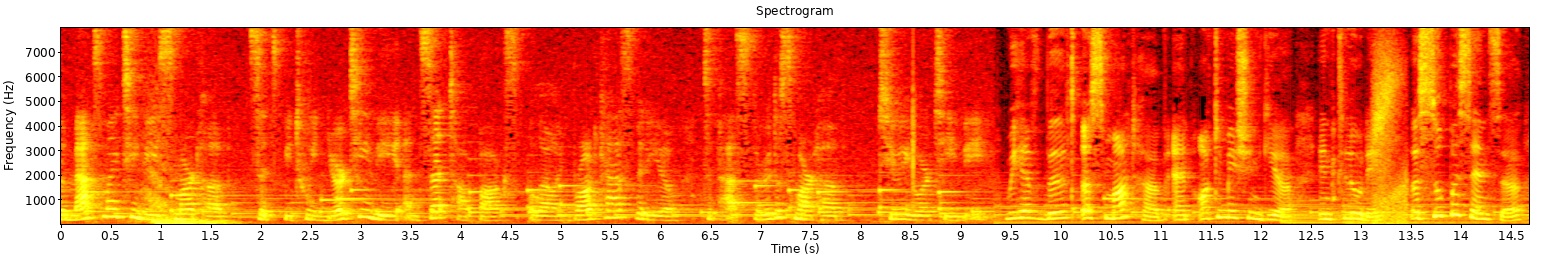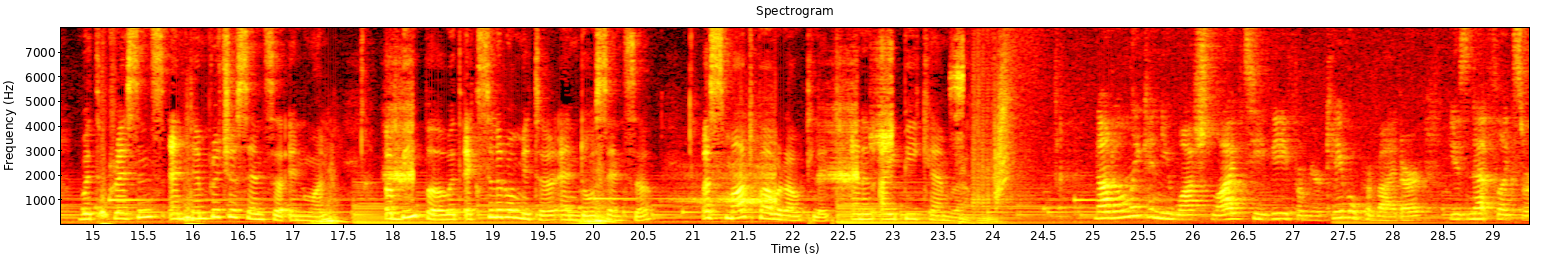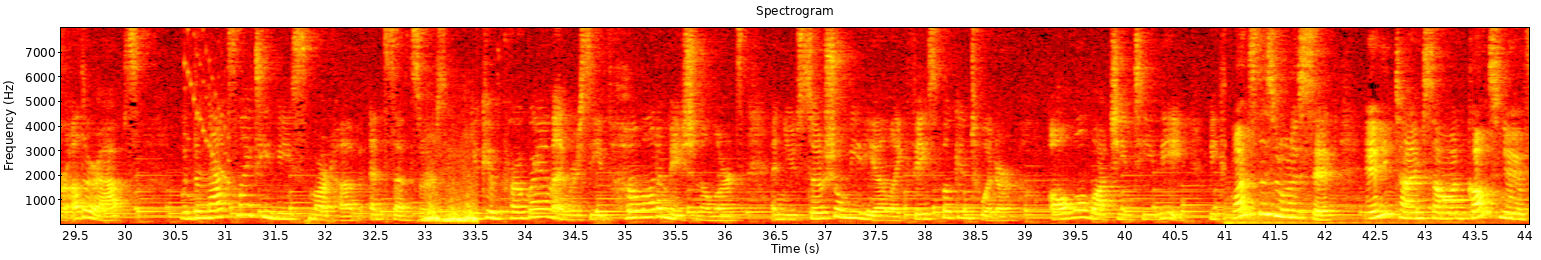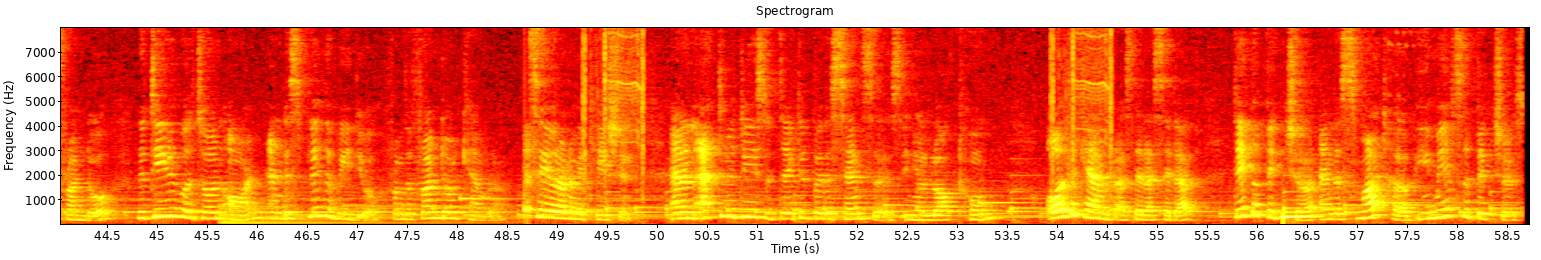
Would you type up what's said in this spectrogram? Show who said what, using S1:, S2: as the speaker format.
S1: The MaxMyTV Smart Hub sits between your TV and set-top box, allowing broadcast video to pass through the Smart Hub to your TV.
S2: We have built a smart hub and automation gear including a super sensor with presence and temperature sensor in one, a beeper with accelerometer and door sensor, a smart power outlet and an IP camera.
S1: Not only can you watch live TV from your cable provider, use Netflix or other apps, with the MaxMyTV Smart Hub and sensors, you can program and receive home automation alerts and use social media like Facebook and Twitter, all while watching TV.
S2: Because Once this rule is set, anytime someone comes near your front door, the TV will turn on and display the video from the front door camera. Let's say you're on a vacation and an activity is detected by the sensors in your locked home all the cameras that are set up take a picture and the smart hub emails the pictures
